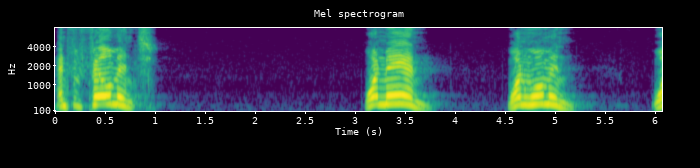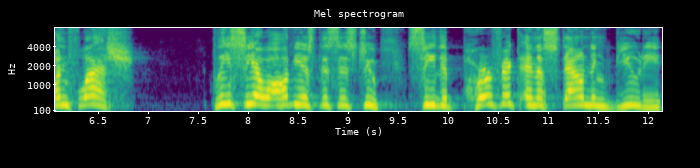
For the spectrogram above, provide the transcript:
and fulfillment. One man, one woman, one flesh. Please see how obvious this is to see the perfect and astounding beauty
